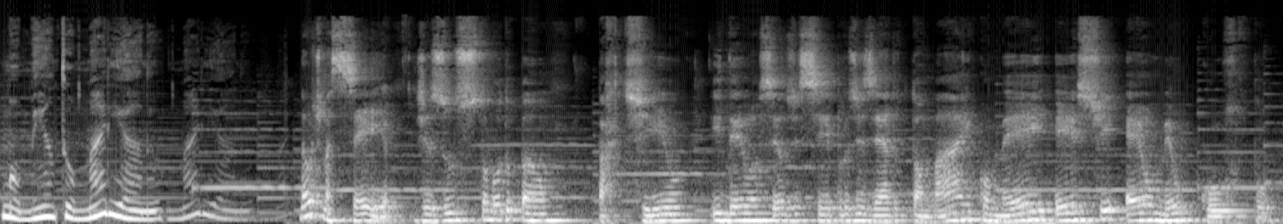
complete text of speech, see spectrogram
Momento Mariano, Mariano. Na última ceia, Jesus tomou do pão, partiu e deu aos seus discípulos, dizendo: Tomai e comei, este é o meu corpo.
